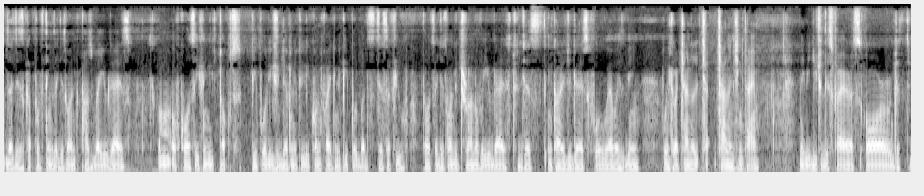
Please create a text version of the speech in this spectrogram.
that's just a couple of things I just want to pass by you guys. Um, of course, if you need to talk to people, you should definitely confide in people. But it's just a few thoughts I just wanted to run over you guys to just encourage you guys for whoever is being going through a channel ch- challenging time, maybe due to this virus or just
